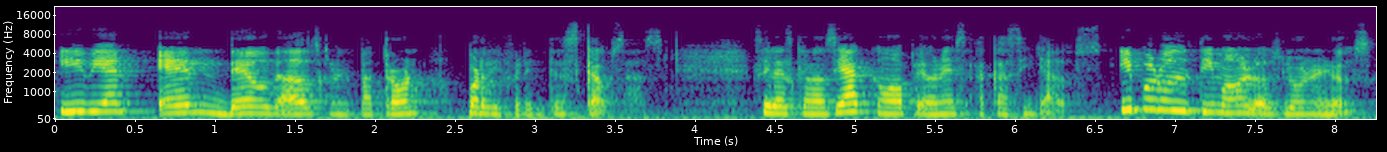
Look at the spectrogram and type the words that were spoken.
y vivían endeudados con el patrón por diferentes causas. Se les conocía como peones acasillados. Y por último, los luneros,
